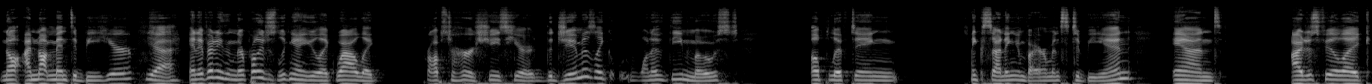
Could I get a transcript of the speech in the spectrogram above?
not i'm not meant to be here yeah and if anything they're probably just looking at you like wow like props to her. She's here. The gym is like one of the most uplifting, exciting environments to be in. And I just feel like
